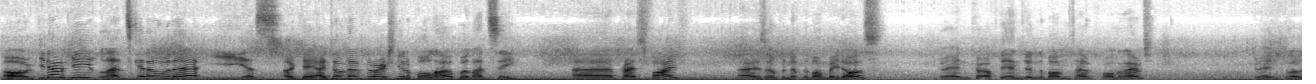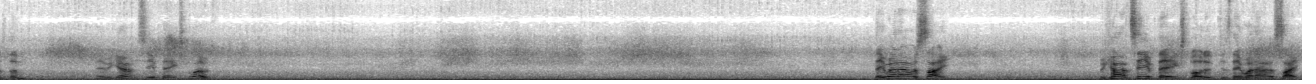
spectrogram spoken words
Okie dokie, let's get over there. Yes. Okay, I don't know if they're actually going to fall out, but let's see. Uh, press 5. That has opened up the bomb bay doors. Go ahead and cut off the engine. The bombs have fallen out. Go ahead and close them. There we go, and see if they explode. They went out of sight. We can't see if they exploded because they went out of sight.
